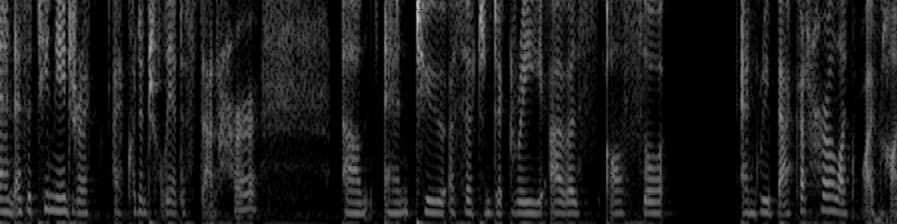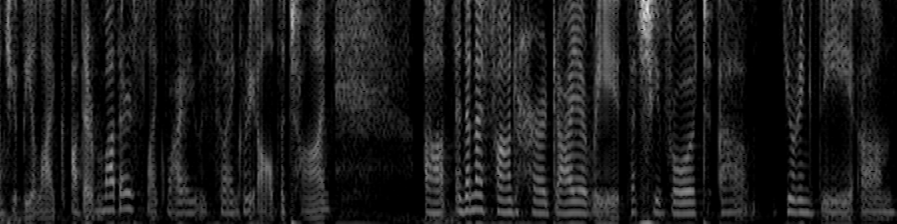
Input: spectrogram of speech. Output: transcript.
and as a teenager, I, I couldn't really understand her. Um, and to a certain degree, I was also angry back at her like, why can't you be like other mothers? Like, why are you so angry all the time? Uh, and then I found her diary that she wrote um, during the um,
